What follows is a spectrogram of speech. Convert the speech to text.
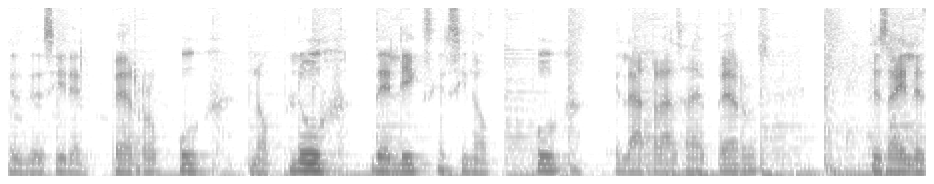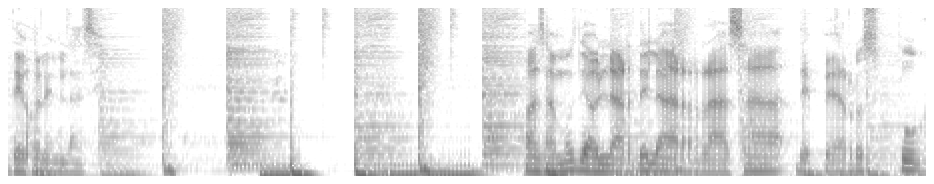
es decir, el perro Pug, no Plug de Elixir, sino Pug de la raza de perros. Entonces ahí les dejo el enlace. Pasamos de hablar de la raza de perros Pug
